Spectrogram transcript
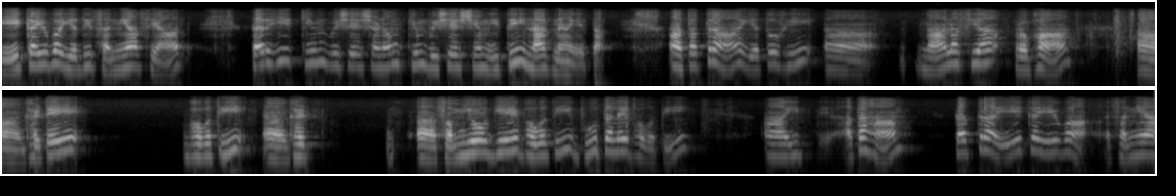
एकैव यदि संज्ञा स्यात् तर्हि किं विशेषणं, किं विशेष्यम् इति न ज्ञायेत। तत्र यतोहि ज्ञानस्य प्रभा घटे भवति घट् संयोगे भवति, भूतले भवति अतः तत्र एक एव संज्ञा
